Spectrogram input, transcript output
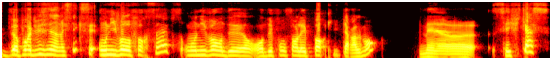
d'un point de vue scénaristique, c'est on y va au forceps, on y va en, dé- en défonçant les portes littéralement, mais euh, c'est efficace.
